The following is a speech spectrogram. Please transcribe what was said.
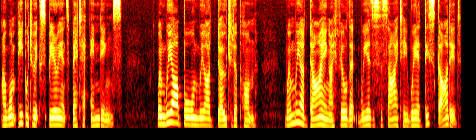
I want people to experience better endings. When we are born, we are doted upon. When we are dying, I feel that we as a society, we are discarded.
